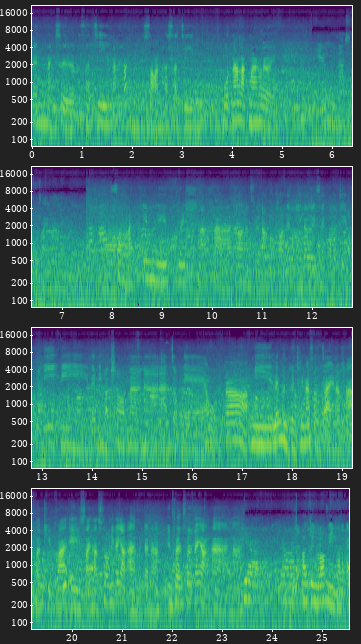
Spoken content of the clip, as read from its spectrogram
เป็นหนังสือภาษา จีนนะคะ สอนภาษาจีนบูธน่ารักมากเลยน่าสนใจมากเลยนะสำนักพิมพ์ Live Rich นะคะ ก็หนังสือดังของเขาเล่มนี้เลย Psychology of Money นี่เล่มนี้แบบชอบมากนะ อ่านจบแล้ว ก็มีเล่มอื่นๆที่น่าสนใจนะคะเพราะคิดว่า A Side Hustle นี่ก็อยากอ่านเหมือนกันนะ Influencer ก็อยากอ่านนะเอาจริงรอบนี้พังแอ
